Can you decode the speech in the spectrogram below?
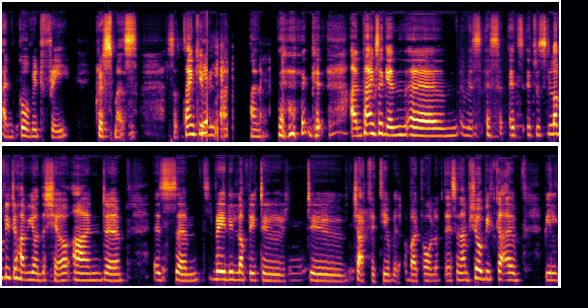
and COVID free Christmas. So thank you, everyone. And, and thanks again, um, Miss. It's, it's, it was lovely to have you on the show, and uh, it's um, really lovely to to chat with you about all of this. And I'm sure we'll uh, we'll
